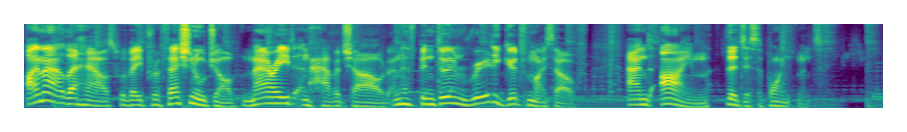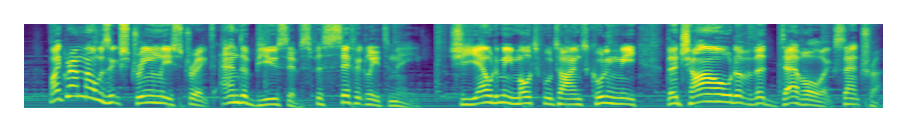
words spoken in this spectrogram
I'm out of the house with a professional job, married, and have a child, and have been doing really good for myself. And I'm the disappointment. My grandma was extremely strict and abusive, specifically to me. She yelled at me multiple times, calling me the child of the devil, etc.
